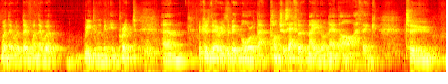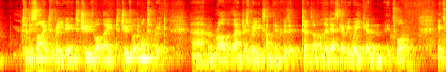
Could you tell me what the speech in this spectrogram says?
when they were they, when they were reading them in, in print, um, because there is a bit more of that conscious effort made on their part, I think, to to decide to read it and to choose what they to choose what they want to read, um, rather than just reading something because it turns up on their desk every week and it's what it's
